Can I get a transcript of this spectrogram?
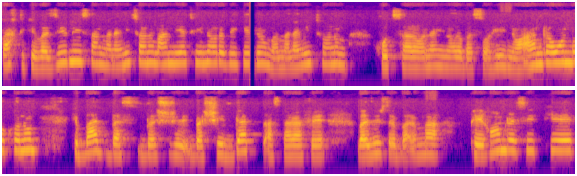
وقتی که وزیر نیستن من نمی‌تونم امنیت اینا رو بگیرم و من نمی‌تونم خودسرانه اینا رو به ساحه ناامن روان بکنم که بعد به شدت از طرف وزیر برای ما پیغام رسید که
